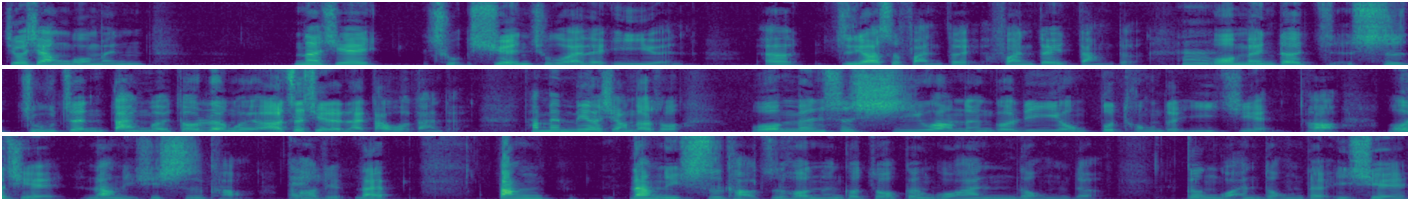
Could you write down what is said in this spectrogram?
就像我们那些出选出来的议员，呃，只要是反对反对党的，嗯，我们的是主政单位都认为啊，这些人来捣我蛋的，他们没有想到说。我们是希望能够利用不同的意见，哈，而且让你去思考，然后就来帮，让你思考之后能够做更完容的、更完容的一些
